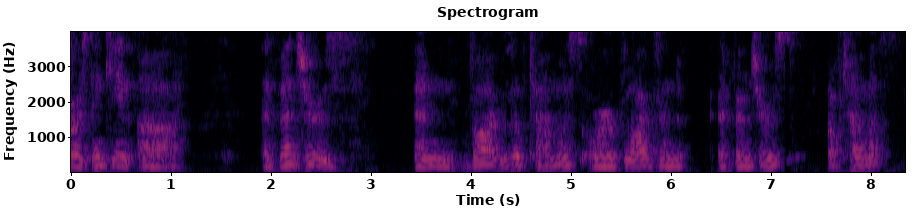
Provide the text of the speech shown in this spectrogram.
I was thinking uh, Adventures and Vlogs of Thomas or Vlogs and Adventures of Thomas.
